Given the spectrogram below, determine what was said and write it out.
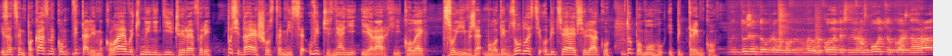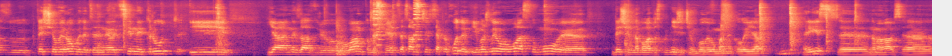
і за цим показником Віталій Миколаєвич, нині діючий рефері, посідає шосте місце у вітчизняній ієрархії колег. Своїм же молодим з області обіцяє всіляку допомогу і підтримку. Ви дуже добре вико- ви- виконуєте свою роботу кожного разу. Те, що ви робите, це неоцінний труд, і я не заздрю вам, тому що я це сам через це проходив, і можливо у вас умови дещо набагато складніші, ніж були у мене, коли я ріс, е, намагався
